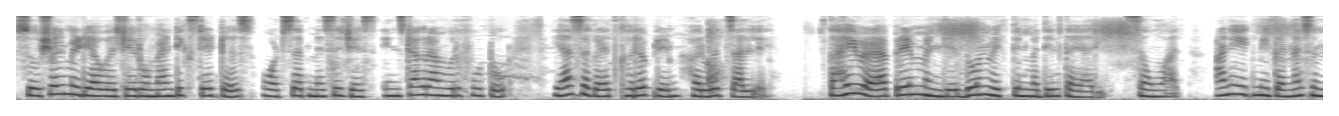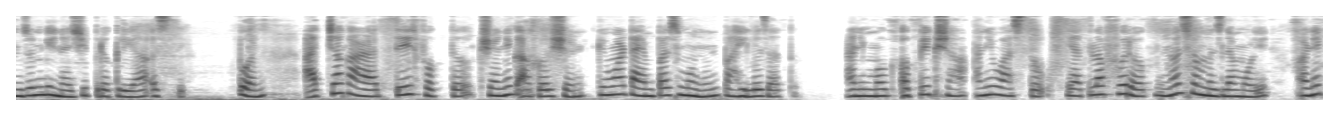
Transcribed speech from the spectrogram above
सोशल मीडियावरचे रोमॅन्टिक स्टेटस व्हॉट्सॲप मेसेजेस इंस्टाग्रामवर फोटो या सगळ्यात खरं प्रेम हरवत चालले. काही वेळा प्रेम म्हणजे दोन व्यक्तींमधील तयारी संवाद आणि एकमेकांना समजून घेण्याची प्रक्रिया असते. पण आजच्या काळात ते फक्त क्षणिक आकर्षण किंवा टाइमपास म्हणून पाहिलं जातं. आणि मग अपेक्षा आणि वास्तव यातला फरक न समजल्यामुळे अनेक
